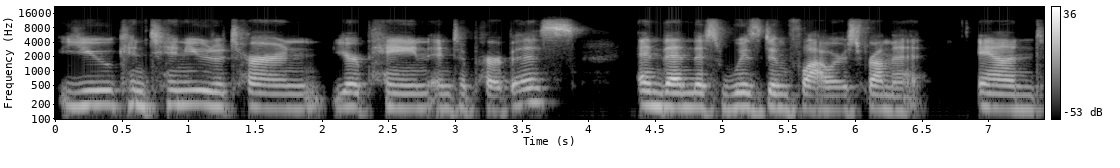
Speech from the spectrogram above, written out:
you continue to turn your pain into purpose and then this wisdom flowers from it. And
